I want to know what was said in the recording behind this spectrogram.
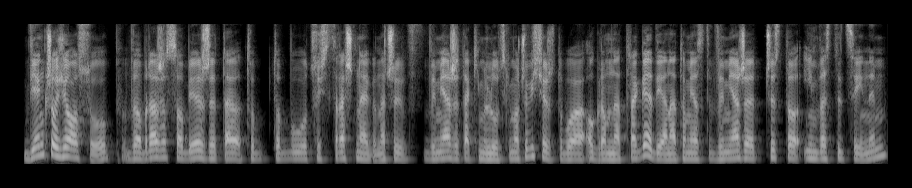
Większość osób wyobraża sobie, że to, to, to było coś strasznego, znaczy w wymiarze takim ludzkim. Oczywiście, że to była ogromna tragedia, natomiast w wymiarze czysto inwestycyjnym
